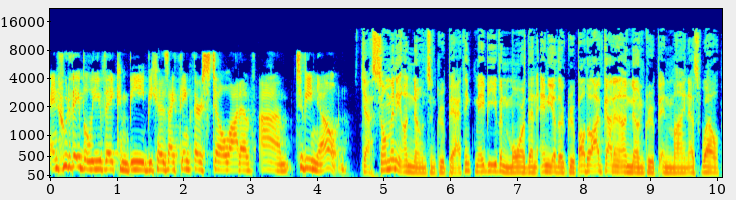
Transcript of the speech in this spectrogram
and who do they believe they can be? Because I think there's still a lot of um, to be known. Yeah, so many unknowns in Group A. I think maybe even more than any other group, although I've got an unknown group in mine as well.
